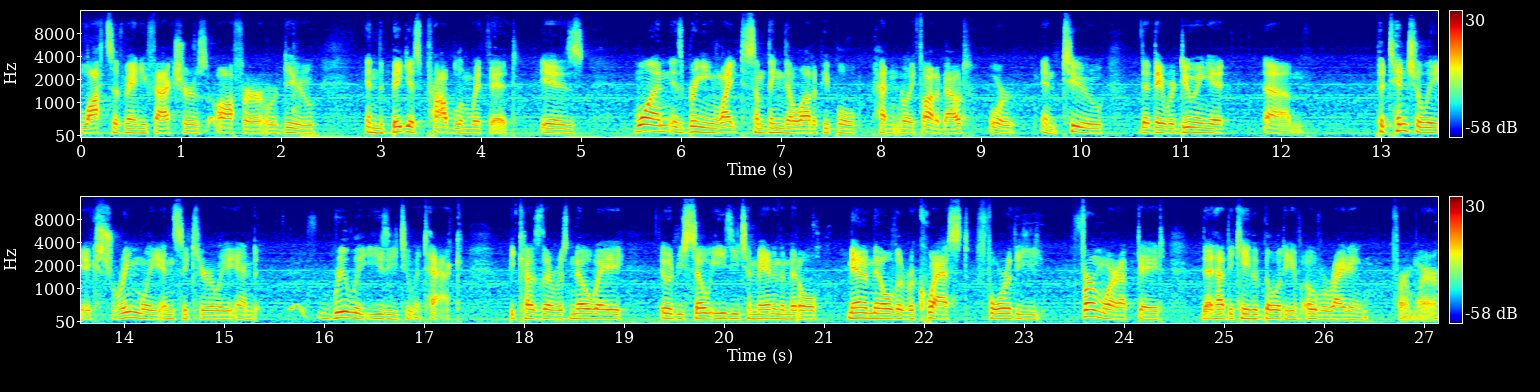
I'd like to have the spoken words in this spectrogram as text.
lots of manufacturers offer or do. And the biggest problem with it is one is bringing light to something that a lot of people hadn't really thought about, or and two that they were doing it um, potentially extremely insecurely and really easy to attack because there was no way it would be so easy to man in the middle man in the middle the request for the firmware update that had the capability of overwriting firmware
